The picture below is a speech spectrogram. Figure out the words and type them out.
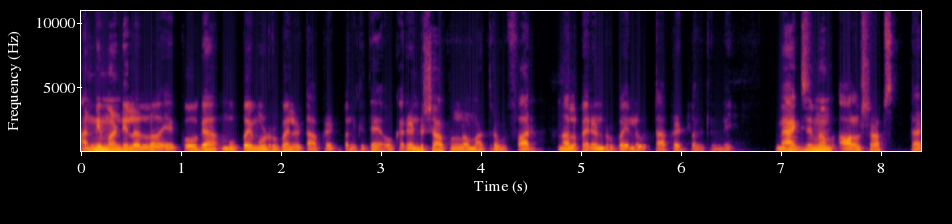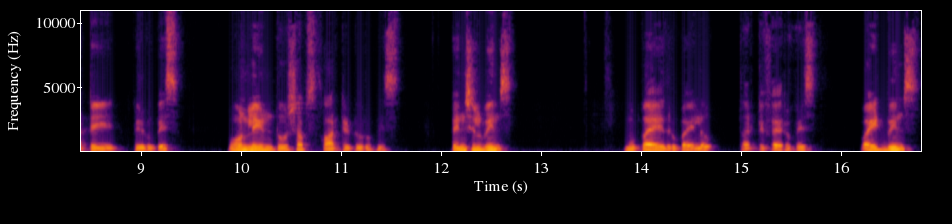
అన్ని మండీలలో ఎక్కువగా ముప్పై మూడు రూపాయలు టాప్ రేట్ పలికితే ఒక రెండు షాపుల్లో మాత్రం ఫార్ నలభై రెండు రూపాయలు టాప్ రేట్ పలికింది. Maximum all shops thirty three rupees. Only in two shops forty two rupees. Pencil beans ముప్పై ఐదు రూపాయలు thirty five rupees. White beans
